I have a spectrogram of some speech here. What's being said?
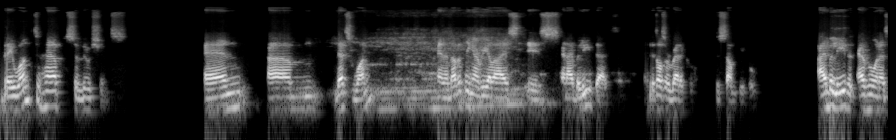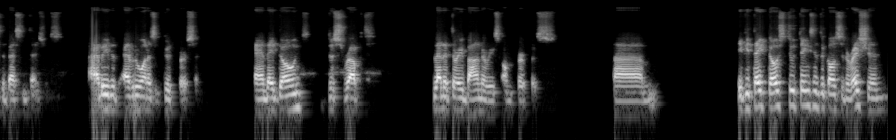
They want to have solutions, and um, that's one. And another thing I realized is, and I believe that it's also radical to some people. I believe that everyone has the best intentions. I believe that everyone is a good person and they don't disrupt planetary boundaries on purpose. Um, if you take those two things into consideration,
